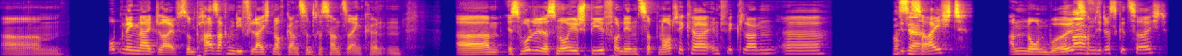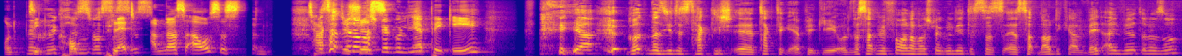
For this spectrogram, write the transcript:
Ähm, Opening Night Live, so ein paar Sachen, die vielleicht noch ganz interessant sein könnten. Ähm, es wurde das neue Spiel von den Subnautica-Entwicklern äh, Was ja, gezeigt. Unknown Worlds Aber haben sie das gezeigt. Und sieht was das komplett ist. anders aus. Mal taktisches? RPG. ja, rundenbasiertes Taktisch, äh, Taktik-RPG. Und was hatten wir vorher nochmal spekuliert, dass das äh, Subnautica im Weltall wird oder so?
